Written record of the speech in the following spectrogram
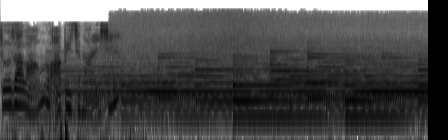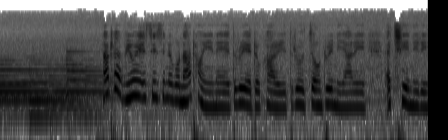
စူးစမ်းပါအောင်လို့အားပေးချင်ပါတယ်ရှင် နောက်ထပ် VOA အစီအစဉ်တွေကိုနားထောင်ရင်းနဲ့သူတို့ရဲ့ဒုက္ခတွေသူတို့ကြုံတွေ့နေရတဲ့အခြေအနေတွေ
